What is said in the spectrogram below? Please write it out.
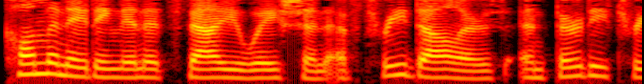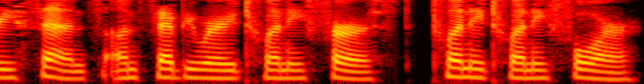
culminating in its valuation of $3.33 on February 21, 2024.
